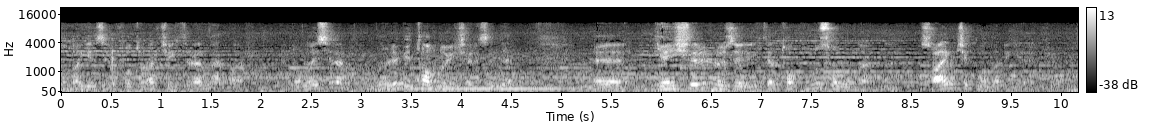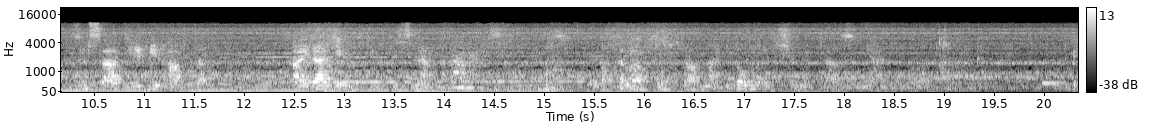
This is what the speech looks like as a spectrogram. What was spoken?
kola gezip fotoğraf çektirenler var. E, dolayısıyla böyle bir tablo içerisinde e, gençlerin özellikle toplumun sorunlarına sahip çıkmaları gerekiyor. Bizim sadece bir hafta aylarca ilk beslenmeler. Karanlıkta oturanlar bir de onları düşünmek lazım yani. De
